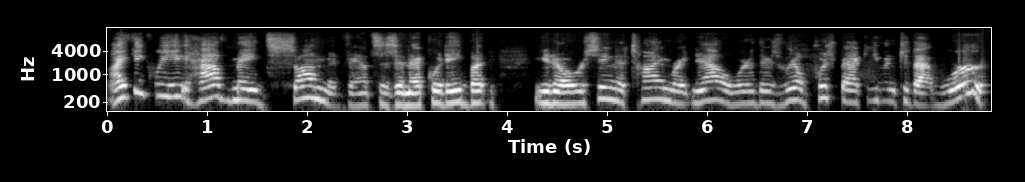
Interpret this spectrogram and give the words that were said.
I think we have made some advances in equity, but you know, we're seeing a time right now where there's real pushback even to that word,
